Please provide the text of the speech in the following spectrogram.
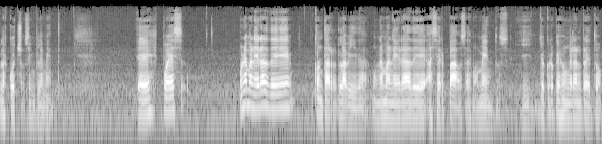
lo escucho simplemente. Es pues una manera de contar la vida, una manera de hacer pausas, momentos y yo creo que es un gran reto.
